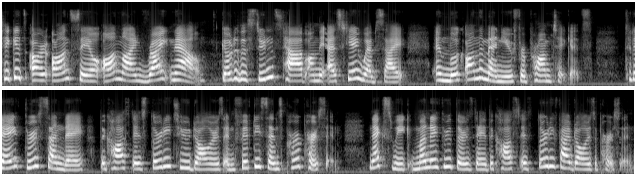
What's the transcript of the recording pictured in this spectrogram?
Tickets are on sale online right now. Go to the Students tab on the STA website and look on the menu for prom tickets. Today through Sunday, the cost is $32.50 per person. Next week, Monday through Thursday, the cost is $35 a person.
